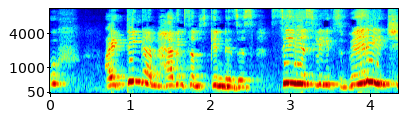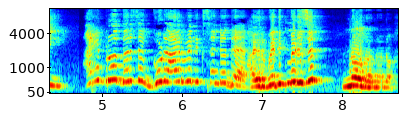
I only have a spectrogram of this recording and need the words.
Oof, I think I'm having some skin disease. Seriously, it's very itchy. Hey bro, there's a good Ayurvedic center there. Ayurvedic medicine? No, no, no, no.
